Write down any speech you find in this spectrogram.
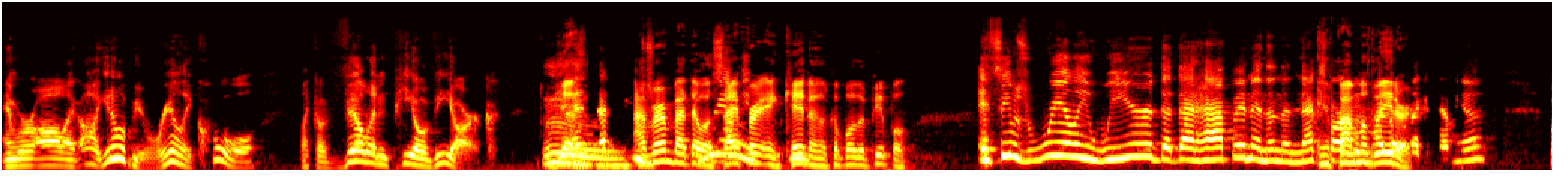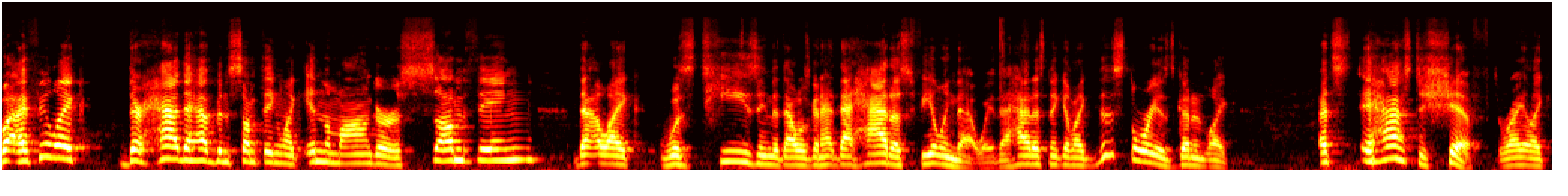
and we are all like, "Oh, you know, it'd be really cool, like a villain POV arc." Yeah, And that I seems remember that was really Cypher and Kid and a couple other people. It seems really weird that that happened, and then the next And arc five was months later. Academia. But I feel like there had to have been something like in the manga or something that like was teasing that that was gonna ha- that had us feeling that way. That had us thinking like this story is gonna like it's it has to shift, right? Like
